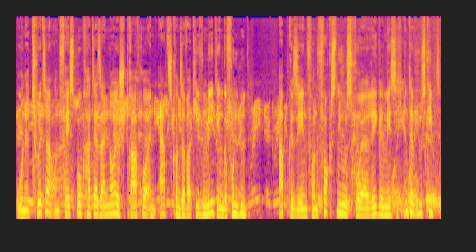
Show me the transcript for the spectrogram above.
Ohne Twitter und Facebook hat er sein neues Sprachrohr in erzkonservativen Medien gefunden. Abgesehen von Fox News, wo er regelmäßig Interviews gibt.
